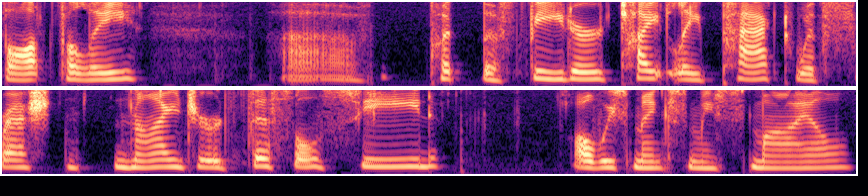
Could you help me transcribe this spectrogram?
thoughtfully uh, put the feeder tightly packed with fresh Niger thistle seed. Always makes me smile.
